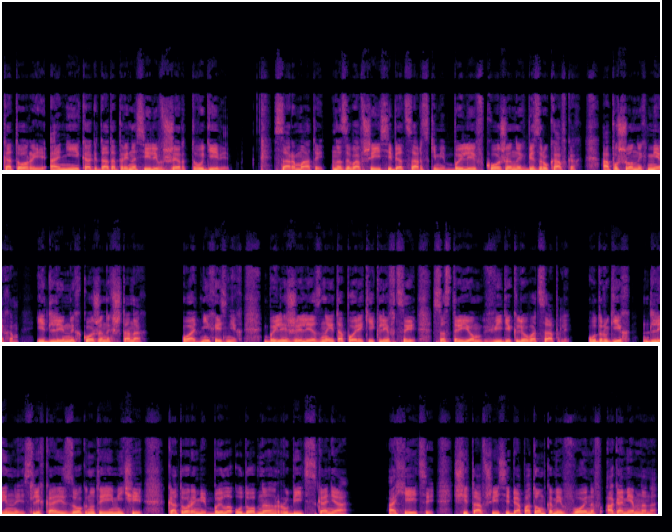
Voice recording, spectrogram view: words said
которые они когда-то приносили в жертву деве. Сарматы, называвшие себя царскими, были в кожаных безрукавках, опушенных мехом, и длинных кожаных штанах. У одних из них были железные топорики-клевцы с острием в виде клюва цапли. У других — длинные, слегка изогнутые мечи, которыми было удобно рубить с коня. Ахейцы, считавшие себя потомками воинов Агамемнона,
